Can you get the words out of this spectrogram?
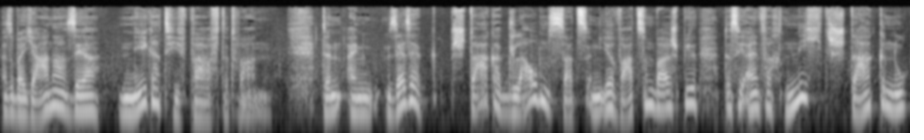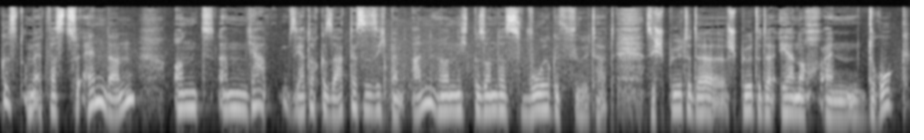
also bei Jana sehr negativ behaftet waren. Denn ein sehr, sehr starker Glaubenssatz in ihr war zum Beispiel, dass sie einfach nicht stark genug ist, um etwas zu ändern. Und ähm, ja, sie hat auch gesagt, dass sie sich beim Anhören nicht besonders wohl gefühlt hat. Sie spürte da, spürte da eher noch einen Druck,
